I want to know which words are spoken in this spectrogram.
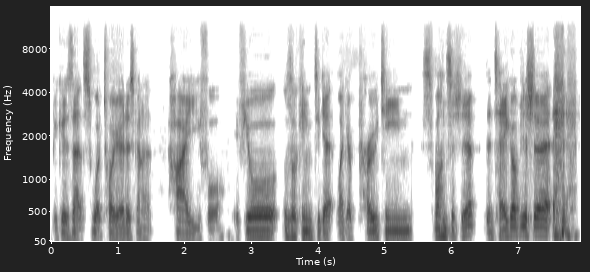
because that's what Toyota is going to hire you for. If you're looking to get like a protein sponsorship, then take off your shirt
